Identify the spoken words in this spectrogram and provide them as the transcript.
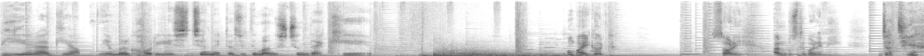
বিয়ের আগে আপনি আমার ঘরে এসছেন এটা যদি মানুষজন দেখে। ও মাই গড সরি আমি বুঝতে পারিনি। যাচ্ছি হ্যাঁ?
